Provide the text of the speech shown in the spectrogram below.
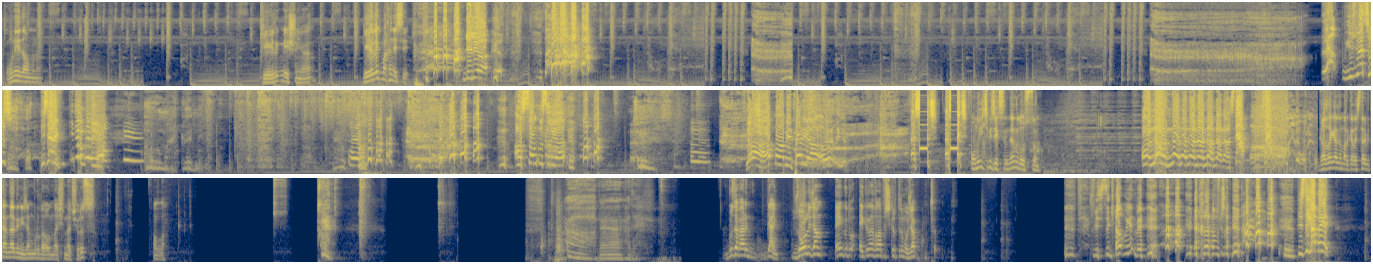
O neydi amına? Geğirlik mi eşin ya? Geğirlik makinesi. Geliyor. Yüzüne sıç. Ya? ya yapma abi yeter ya. Eş, eş. Onu içmeyeceksin değil mi dostum? Oh no no no no no no no no stop stop. Gaza geldim arkadaşlar bir tane daha deneyeceğim burada onu da şimdi açıyoruz. Allah. Ah be hadi. Bu sefer yani zorlayacağım. En kötü ekrana falan fışkırtırım hocam. Pislik yapmayın be. ekrana fışkır. Pislik yapmayın.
